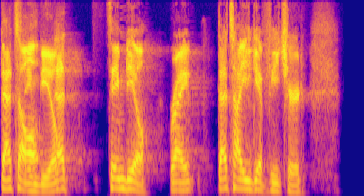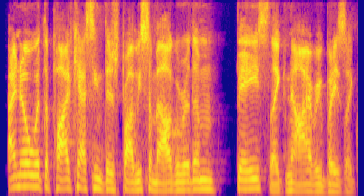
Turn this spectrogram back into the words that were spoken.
That's same all. Deal? That, same deal, right? That's how you get featured. I know with the podcasting, there's probably some algorithm base. Like now everybody's like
